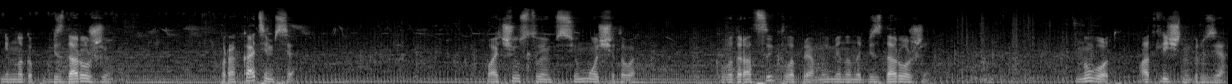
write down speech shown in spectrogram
немного по бездорожью прокатимся. Почувствуем всю мощь этого квадроцикла прям именно на бездорожье. Ну вот, отлично, друзья.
